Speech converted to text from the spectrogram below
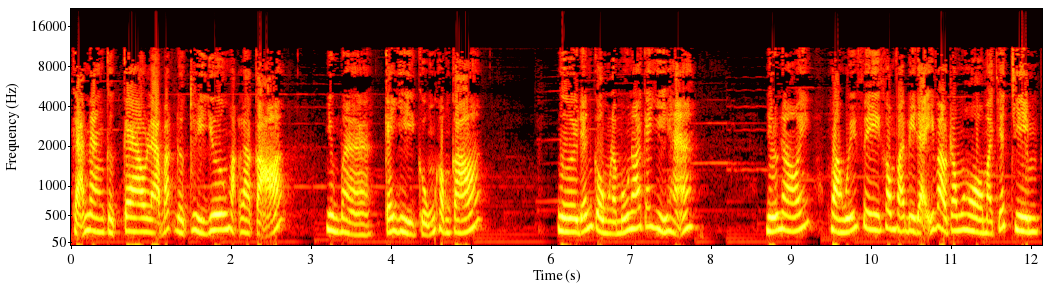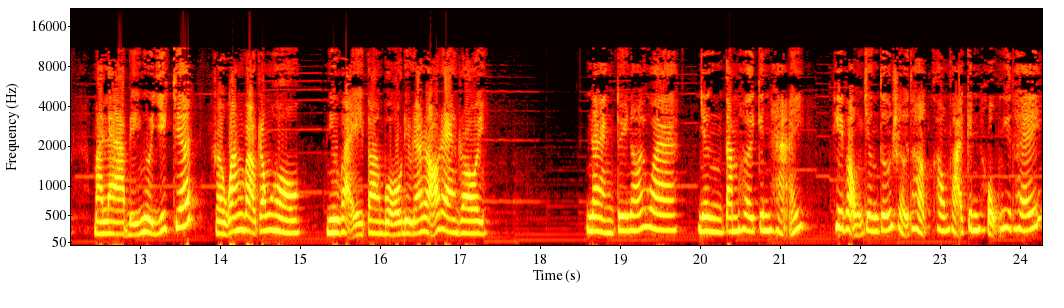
khả năng cực cao là bắt được thùy dương hoặc là cỏ, nhưng mà cái gì cũng không có. Người đến cùng là muốn nói cái gì hả? Nếu nói Hoàng Quý Phi không phải bị đẩy vào trong hồ mà chết chìm, mà là bị người giết chết rồi quăng vào trong hồ, như vậy toàn bộ đều đã rõ ràng rồi. Nàng tuy nói qua, nhưng tâm hơi kinh hãi, hy vọng chân tướng sự thật không phải kinh khủng như thế.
